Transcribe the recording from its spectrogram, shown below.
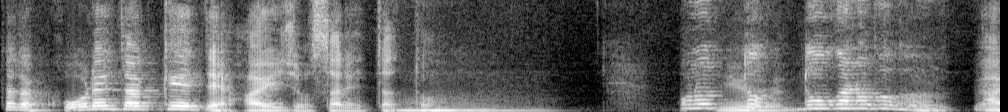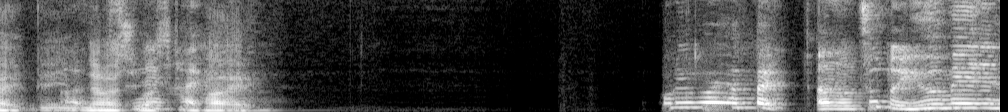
ただこれだけで排除されたと。この動画の部分はい、流します。ねはい。これはやっぱりあのちょっと有名で流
